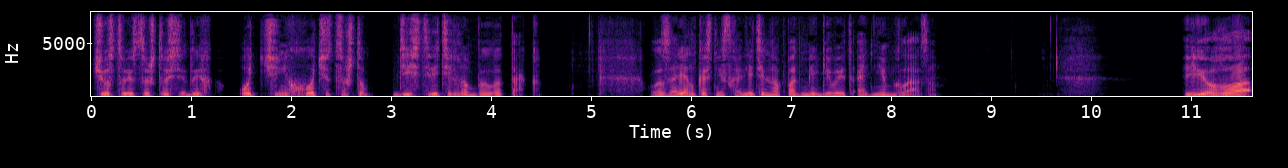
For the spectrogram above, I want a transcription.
Чувствуется, что Седых очень хочется, чтобы действительно было так. Лазаренко снисходительно подмигивает одним глазом. Його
